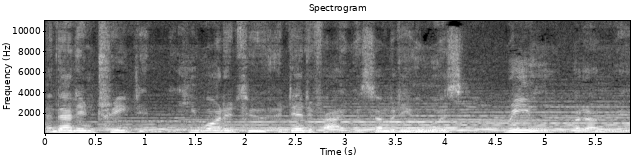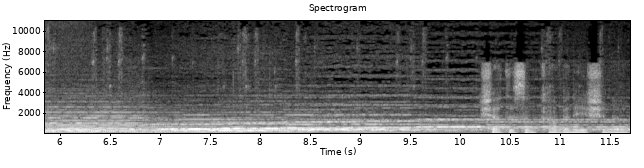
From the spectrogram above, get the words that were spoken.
and that intrigued him. He wanted to identify with somebody who was real but unreal. Shot this in combination of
